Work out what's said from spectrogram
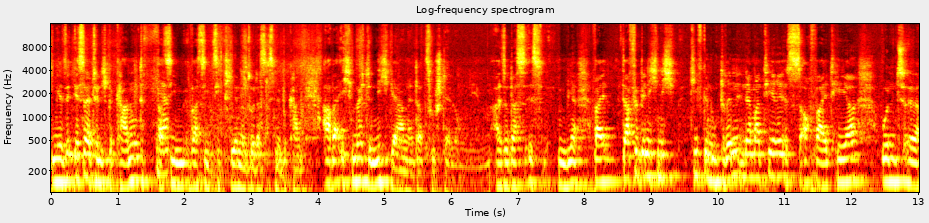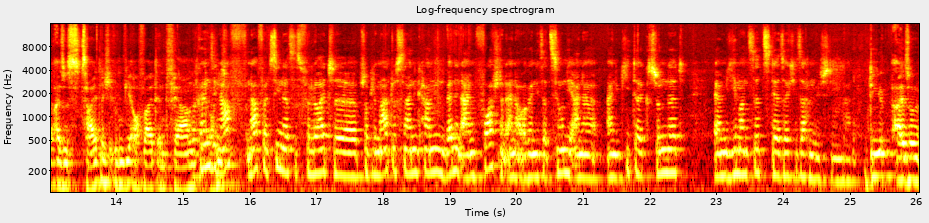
mir ist natürlich bekannt, was, ja. Sie, was Sie zitieren und so, das ist mir bekannt. Aber ich möchte nicht gerne dazu Stellung nehmen. Also das ist mir, weil dafür bin ich nicht tief genug drin in der Materie, es ist auch weit her und äh, also es ist zeitlich irgendwie auch weit entfernt. Aber können Sie nach, nachvollziehen, dass es für Leute problematisch sein kann, wenn in einem Vorstand einer Organisation, die eine, eine Kita gründet, ähm, jemand sitzt, der solche Sachen bestehen kann? Die, also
